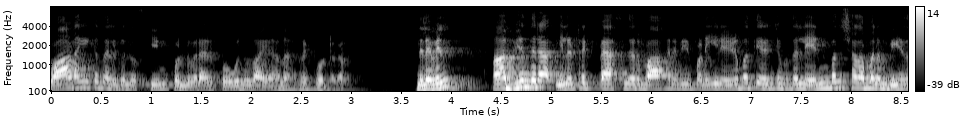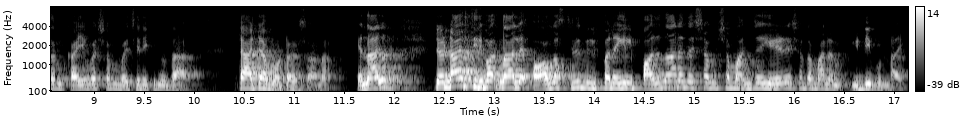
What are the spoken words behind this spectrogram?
വാടകയ്ക്ക് നൽകുന്ന സ്കീം കൊണ്ടുവരാൻ പോകുന്നതായാണ് റിപ്പോർട്ടുകൾ. നിലവിൽ ആഭ്യന്തര ഇലക്ട്രിക് പാസഞ്ചർ വാഹന വിപണിയിൽ എഴുപത്തിയഞ്ച് മുതൽ എൺപത് ശതമാനം വിഹിതം കൈവശം വച്ചിരിക്കുന്നത് ടാറ്റ മോട്ടോഴ്സ് ആണ്. എന്നാൽ രണ്ടായിരത്തി ഇരുപത്തിനാല് ഓഗസ്റ്റിൽ വിൽപ്പനയിൽ പതിനാല് ദശാംശം അഞ്ച് ഏഴ് ശതമാനം ഇടിവുണ്ടായി.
